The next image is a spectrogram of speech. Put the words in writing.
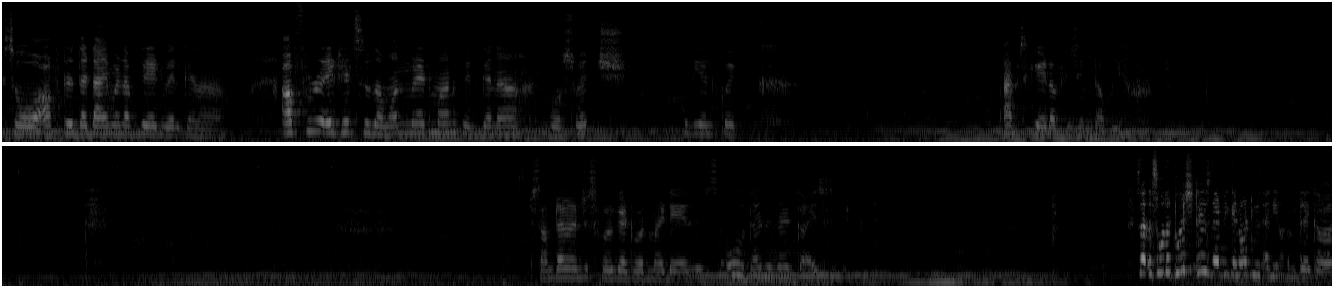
So after the diamond upgrade, we're gonna. After it hits the one minute mark, we're gonna go switch real quick. I'm scared of using W. sometimes I just forget what my day is. Oh, that is right, guys. So, so the twist is that we cannot use any like uh,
